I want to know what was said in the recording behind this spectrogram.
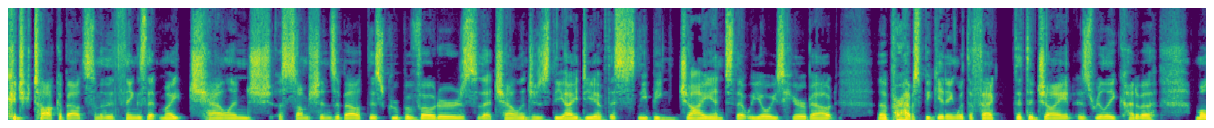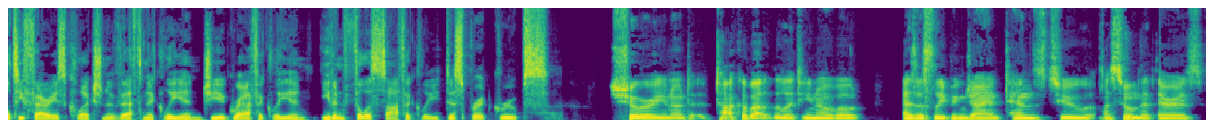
could you talk about some of the things that might challenge assumptions about this group of voters, that challenges the idea of the sleeping giant that we always hear about? Uh, perhaps beginning with the fact that the giant is really kind of a multifarious collection of ethnically and geographically and even philosophically disparate groups. Sure. You know, to talk about the Latino vote as a sleeping giant tends to assume that there is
